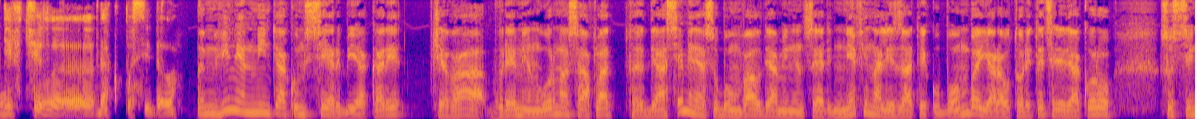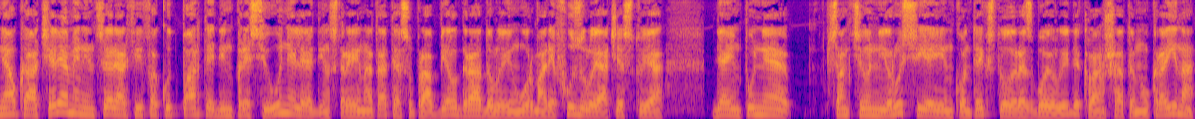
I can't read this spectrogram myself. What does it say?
dificilă, dacă posibil. Îmi vine în minte acum Serbia, care ceva vreme în urmă s-a aflat de asemenea sub un val de amenințări nefinalizate cu bombă, iar autoritățile de acolo susțineau că acele amenințări ar fi făcut parte din presiunile din străinătate asupra Belgradului în urma refuzului acestuia de a impune sancțiuni Rusiei în contextul războiului declanșat în Ucraina,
